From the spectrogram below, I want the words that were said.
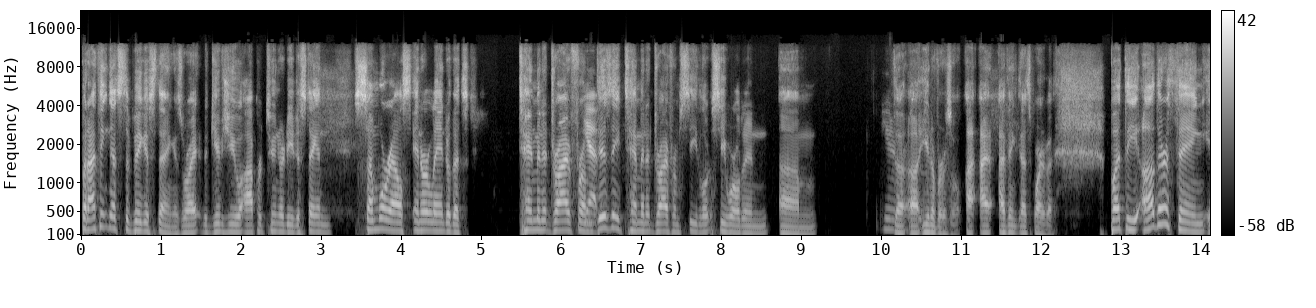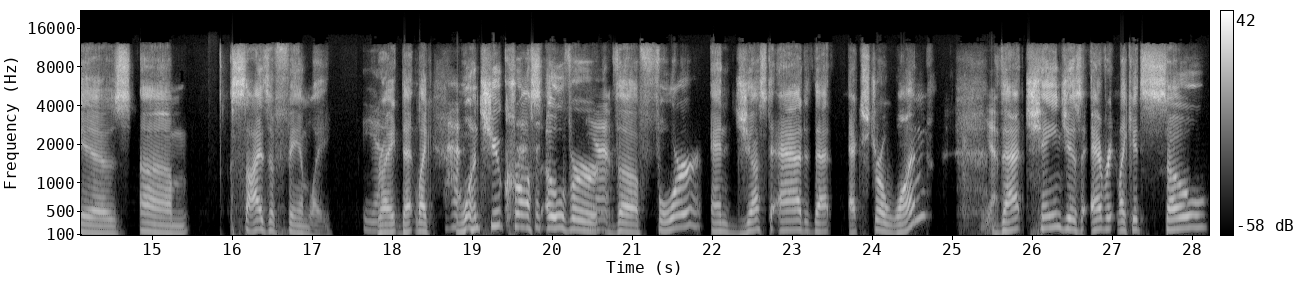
But i think that's the biggest thing is right it gives you opportunity to stay in somewhere else in orlando that's 10 minute drive from yep. disney 10 minute drive from sea SeaWorld in um Universal. the uh, Universal. I, I, I think that's part of it. But the other thing is um, size of family. Yeah. Right. That like that, once you cross over yeah. the four and just add that extra one, yeah. that changes every like it's so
